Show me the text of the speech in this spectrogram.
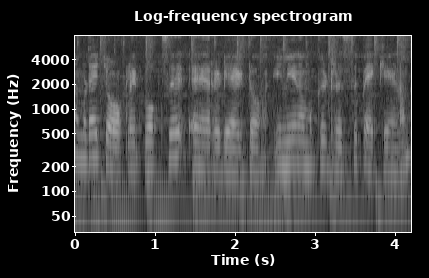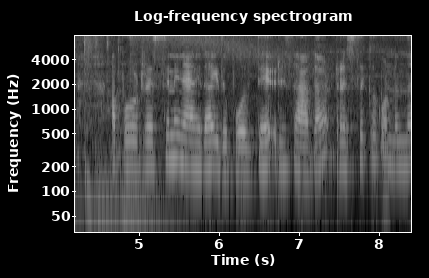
നമ്മുടെ ചോക്ലേറ്റ് ബോക്സ് റെഡി ആയിട്ടോ. ഇനി നമുക്ക് ഡ്രസ്സ് പാക്ക് ചെയ്യണം. അപ്പോൾ ഡ്രസ്സിന് ഞാനിതാ ഇതുപോലത്തെ ഒരു സാധാ ഡ്രസ്സൊക്കെ കൊണ്ടുവന്ന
